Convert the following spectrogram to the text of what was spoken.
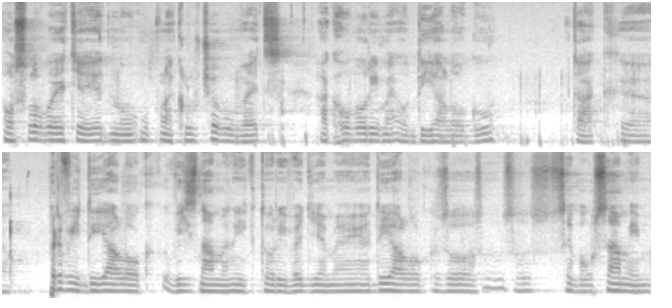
oslovujete jednu úplne kľúčovú vec. Ak hovoríme o dialogu, tak e, prvý dialog významný, ktorý vedieme, je dialog so, so sebou samým.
